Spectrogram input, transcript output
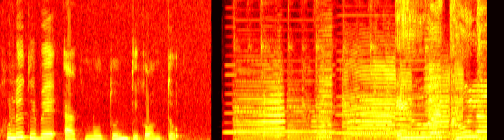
খুলে দেবে এক নতুন দিগন্ত। খোলা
